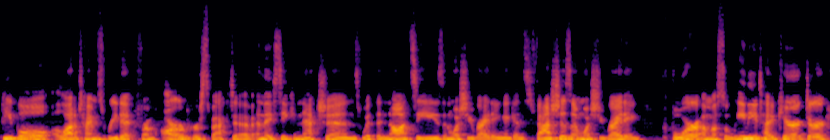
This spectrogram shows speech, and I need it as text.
people a lot of times read it from our perspective and they see connections with the nazis and was she writing against fascism was she writing for a Mussolini type character?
